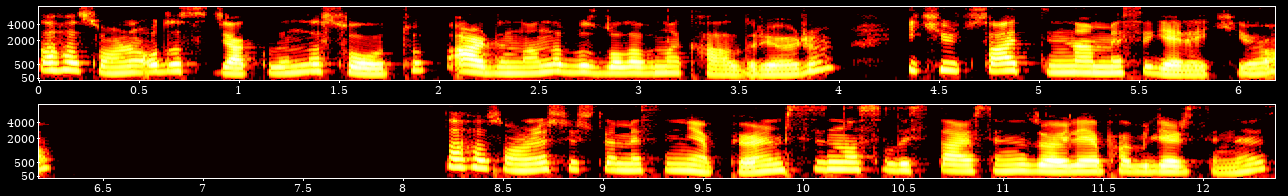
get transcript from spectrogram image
Daha sonra oda sıcaklığında soğutup ardından da buzdolabına kaldırıyorum. 2-3 saat dinlenmesi gerekiyor. Daha sonra süslemesini yapıyorum. Siz nasıl isterseniz öyle yapabilirsiniz.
